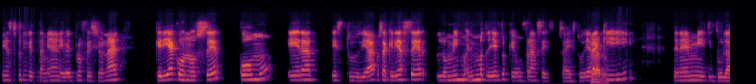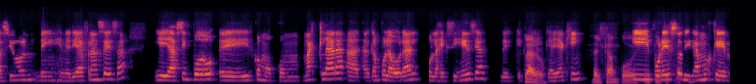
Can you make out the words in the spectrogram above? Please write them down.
pienso que también a nivel profesional quería conocer cómo era estudiar, o sea, quería hacer lo mismo, el mismo trayecto que un francés, o sea, estudiar aquí, tener mi titulación de ingeniería francesa y así puedo eh, ir como con más clara al campo laboral con las exigencias de, que, que, hay aquí. Del campo. Y por eso digamos que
